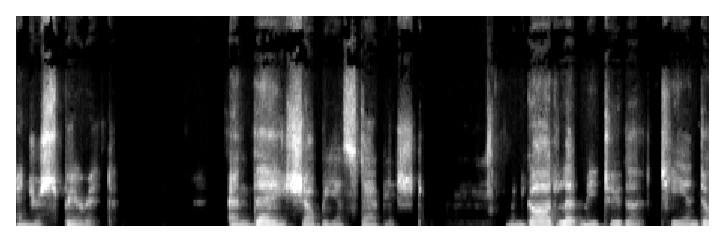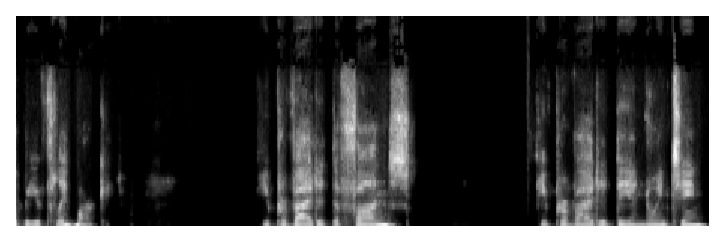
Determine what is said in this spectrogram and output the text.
and your spirit, and they shall be established. When God led me to the T&W flea market, He provided the funds, He provided the anointing.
